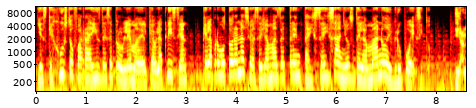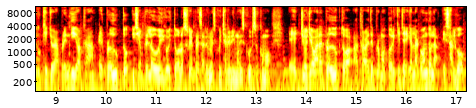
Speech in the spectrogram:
y es que justo fue a raíz de ese problema del que habla Cristian que la promotora nació hace ya más de 36 años de la mano de Grupo Éxito. Y algo que yo he aprendido acá, el producto, y siempre lo digo y todos los empresarios me escuchan el mismo discurso, como eh, yo llevar el producto a, través de promotor y que llegue a la góndola es algo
